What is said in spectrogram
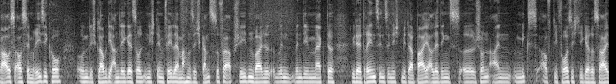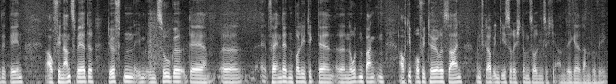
raus aus dem Risiko. Und ich glaube, die Anleger sollten nicht den Fehler machen, sich ganz zu verabschieden, weil wenn, wenn die Märkte wieder drehen, sind sie nicht mit dabei. Allerdings äh, schon ein Mix auf die vorsichtigere Seite gehen. Auch Finanzwerte dürften im, im Zuge der äh, veränderten Politik der äh, Notenbanken auch die Profiteure sein. Und ich glaube, in diese Richtung sollten sich die Anleger dann bewegen.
